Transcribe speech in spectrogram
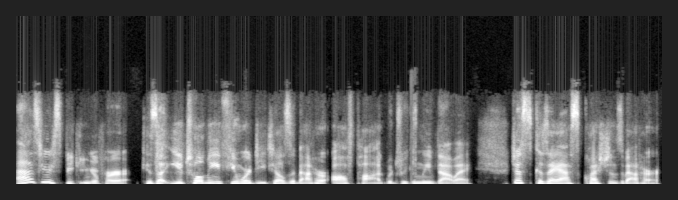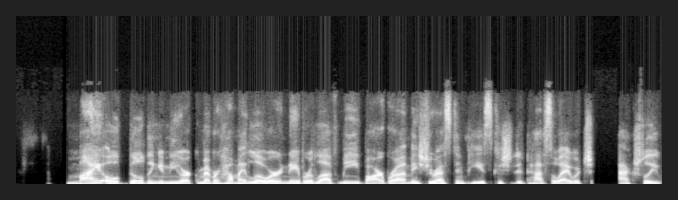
As you're speaking of her, because you told me a few more details about her off pod, which we can leave that way, just because I asked questions about her. My old building in New York, remember how my lower neighbor loved me, Barbara? May she rest in peace because she did pass away, which actually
